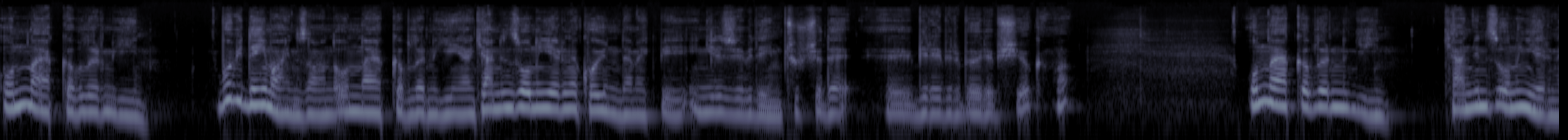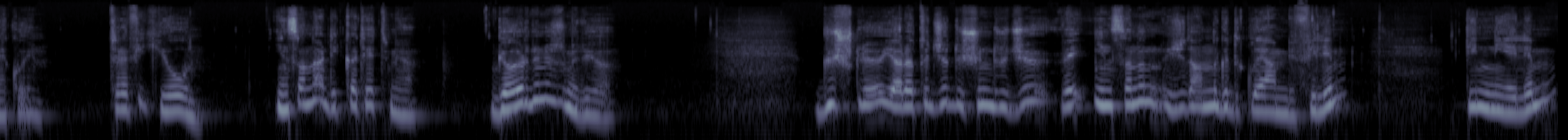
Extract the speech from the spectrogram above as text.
Onun ayakkabılarını giyin. Bu bir deyim aynı zamanda onun ayakkabılarını giyin. Yani kendinizi onun yerine koyun demek bir İngilizce bir deyim. Türkçe'de e, birebir böyle bir şey yok ama. Onun ayakkabılarını giyin. Kendinizi onun yerine koyun. Trafik yoğun. İnsanlar dikkat etmiyor. Gördünüz mü diyor. Güçlü, yaratıcı, düşündürücü ve insanın vicdanını gıdıklayan bir film. Dinleyelim.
